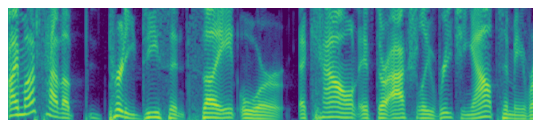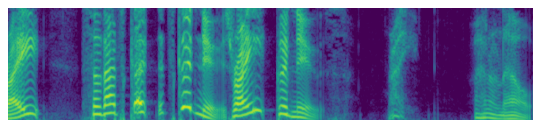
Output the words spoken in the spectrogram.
I must have a pretty decent site or account if they're actually reaching out to me, right? So that's good. It's good news, right? Good news. I don't know.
